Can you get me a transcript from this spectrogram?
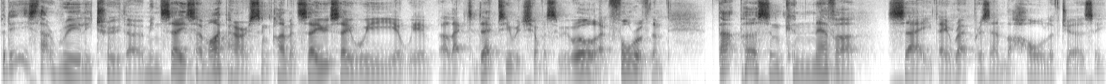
But is that really true, though? I mean, say so. My parish, St Clement. Say say we we elect a deputy, which obviously we will elect four of them. That person can never say they represent the whole of Jersey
